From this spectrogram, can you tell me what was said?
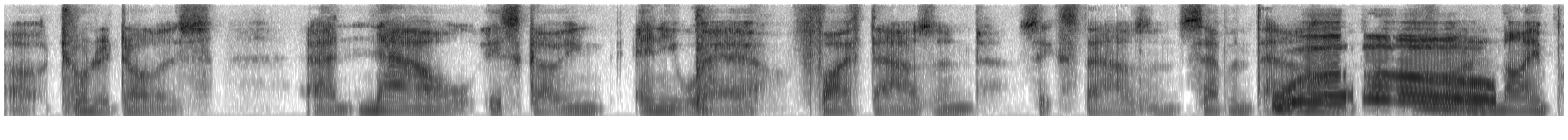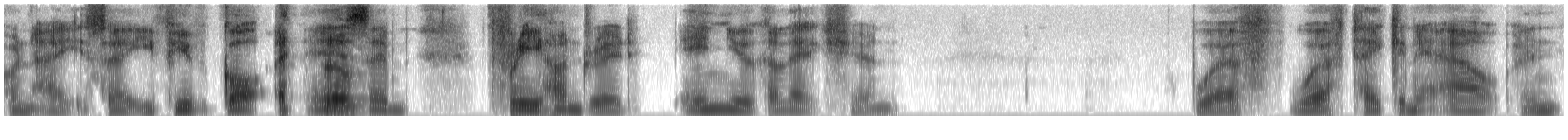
uh, 200 dollars. And now it's going anywhere 5,000, 6,000, 7,000, 9.8. So if you've got an ASM 300 in your collection, worth worth taking it out and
